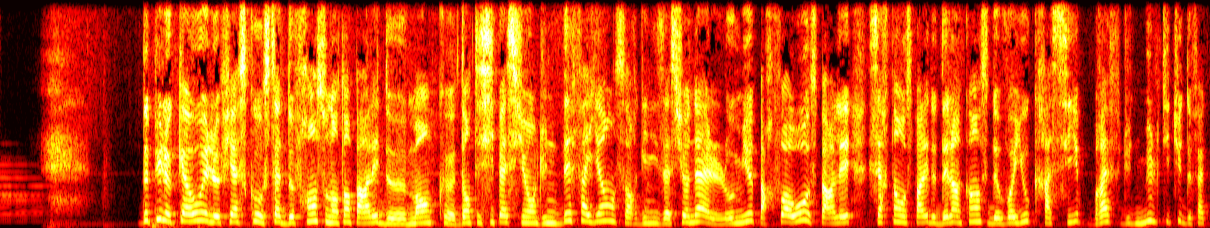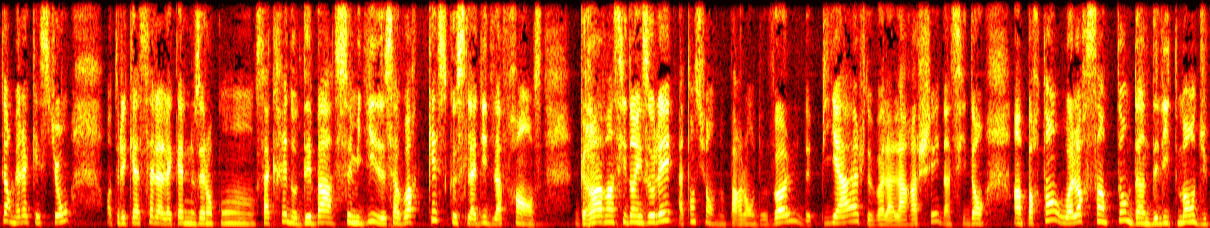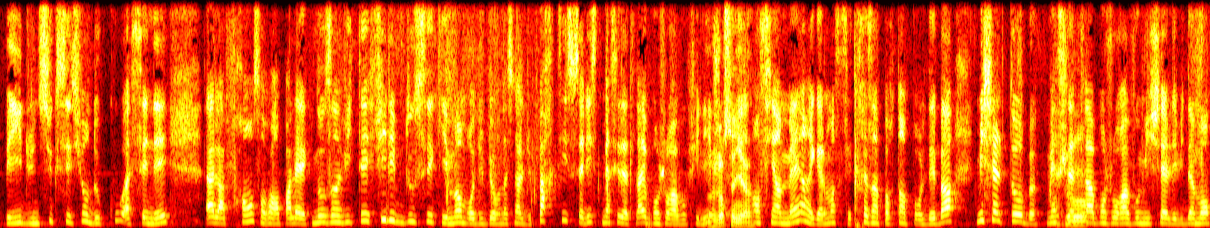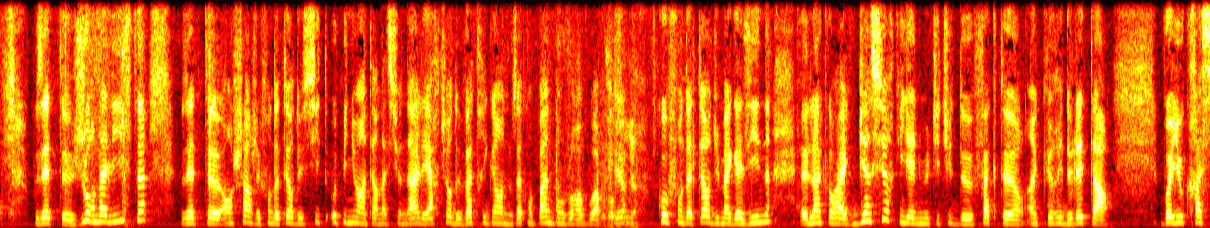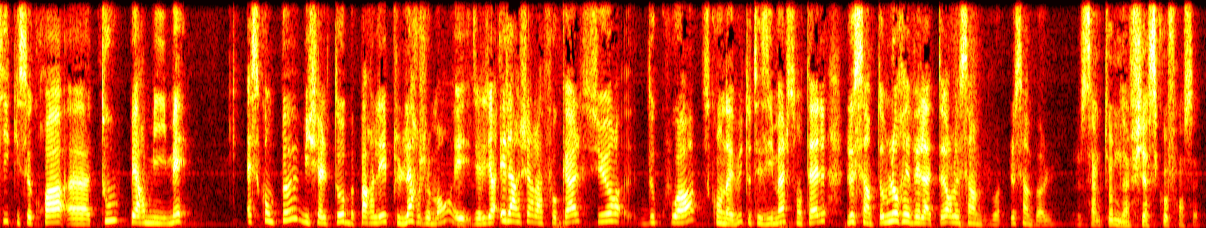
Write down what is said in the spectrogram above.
Depuis le chaos et le fiasco au Stade de France, on entend parler de manque d'anticipation, d'une défaillance organisationnelle. Au mieux, parfois, osent parler, certains osent parler de délinquance, de voyoucratie, bref, d'une multitude de facteurs. Mais la question, en tous les cas celle à laquelle nous allons consacrer nos débats ce midi, est de savoir qu'est-ce que cela dit de la France. Grave incident isolé, attention, nous parlons de vol, de pillage, de vol à l'arraché, d'incidents importants, ou alors symptôme d'un délitement du pays, d'une succession de coups assénés à la France. On va en parler avec nos invités. Philippe Doucet, qui est membre du Bureau national du Parti socialiste. Merci d'être là et bonjour à vous, Philippe. Bonjour, Sonia. Ancien maire également, c'est très important pour le débat. Michel Taube, merci d'être là. Bonjour à vous, Michel, évidemment. Vous êtes journaliste, vous êtes euh, en charge et fondateur du site Opinion Internationale et Arthur de Vatrigan nous accompagne. Bonjour à vous, Arthur. Co-fondateur du magazine euh, L'Incorrect. Bien sûr qu'il y a une multitude de facteurs, incurés de l'État voyoucratie qui se croit euh, tout permis. Mais est-ce qu'on peut, Michel Taube, parler plus largement et dire élargir la focale sur de quoi ce qu'on a vu, toutes ces images sont-elles le symptôme, le révélateur, le, symbole Le, symbole? Le symptôme d'un fiasco français.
